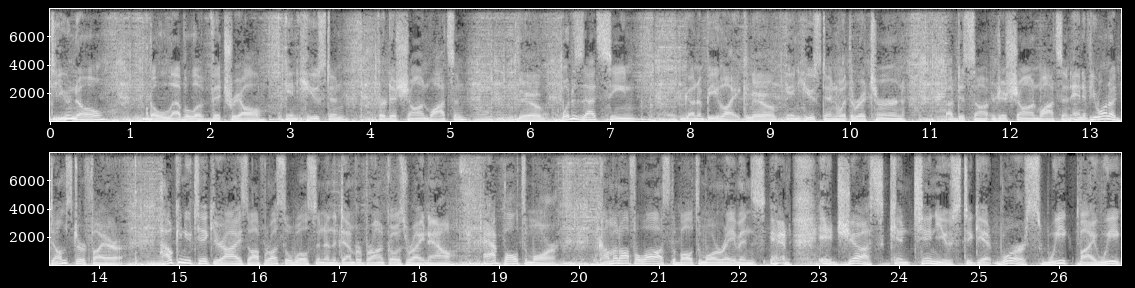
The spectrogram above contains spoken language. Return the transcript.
Do you know the level of vitriol in Houston for Deshaun Watson? Yeah. What is that scene going to be like in Houston with the return of Desha- Deshaun Watson? And if you want a dumpster fire, how can you take your eyes off Russell Wilson and the Denver Broncos right now at Baltimore? Coming off a loss, the Baltimore Ravens, and it just continues to get worse week by week.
